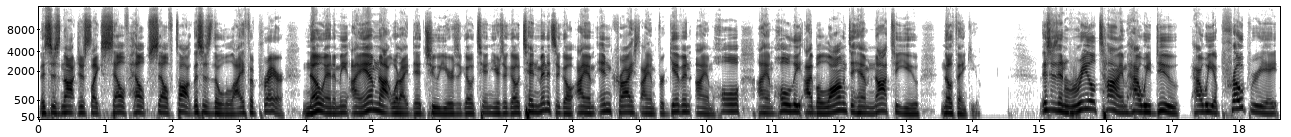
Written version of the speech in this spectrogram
This is not just like self-help, self-talk. This is the life of prayer. No enemy, I am not what I did 2 years ago, 10 years ago, 10 minutes ago. I am in Christ. I am forgiven. I am whole. I am holy. I belong to him, not to you. No thank you. This is in real time how we do how we appropriate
